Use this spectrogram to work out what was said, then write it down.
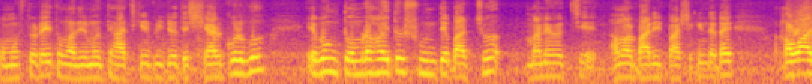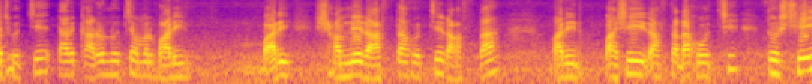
সমস্তটাই তোমাদের মধ্যে আজকের ভিডিওতে শেয়ার করব। এবং তোমরা হয়তো শুনতে পাচ্ছ মানে হচ্ছে আমার বাড়ির পাশে কিন্তু একটা আওয়াজ হচ্ছে। তার কারণ হচ্ছে আমার বাড়ির বাড়ির সামনে রাস্তা হচ্ছে, রাস্তা বাড়ির পাশেই রাস্তাটা হচ্ছে। তো সেই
